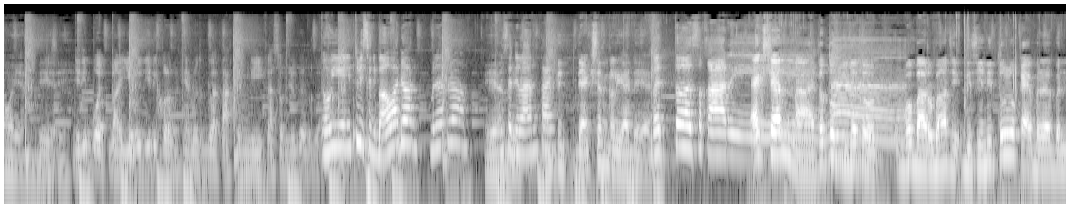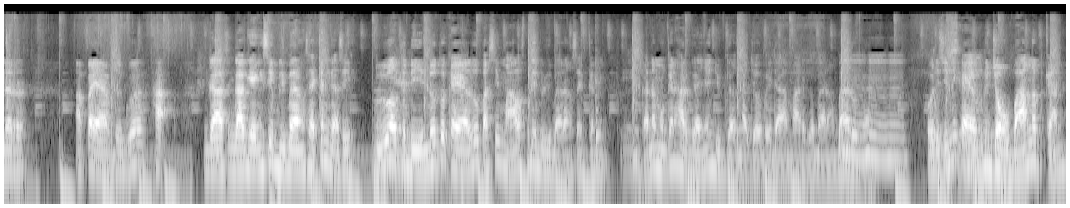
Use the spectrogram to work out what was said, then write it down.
Oh iya, Iya. sih. Jadi buat bayi lu jadi kalau misalnya lu geletakin di kasur juga lu. Oh iya itu bisa dibawa don, bener don. Iya, bisa nanti- di lantai. Nanti di action kali ada ya. Betul sekali. Action, nah itu tuh juga tuh, Nah. gue baru banget sih. Di sini tuh lu kayak bener-bener apa ya? Maksud gue, nggak nggak gengsi beli barang second nggak sih? Dulu Iya. waktu di Indo tuh kayak lu pasti males dia beli barang second, Iya. karena mungkin harganya juga nggak jauh beda sama harga barang baru kan. Hmm. Kalau di sini kayak udah jauh banget kan.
